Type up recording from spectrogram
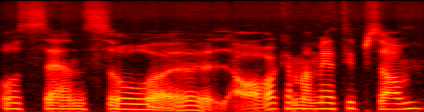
Och sen så, eh, ja vad kan man mer tipsa om?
